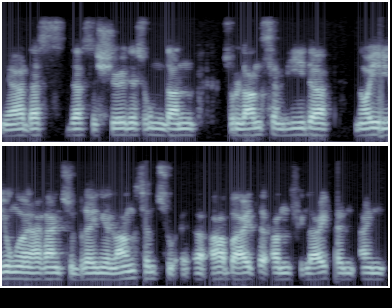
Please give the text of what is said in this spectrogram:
Ja, dass das ist schön ist, um dann so langsam wieder neue Junge hereinzubringen, langsam zu arbeiten an vielleicht ein, ein,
